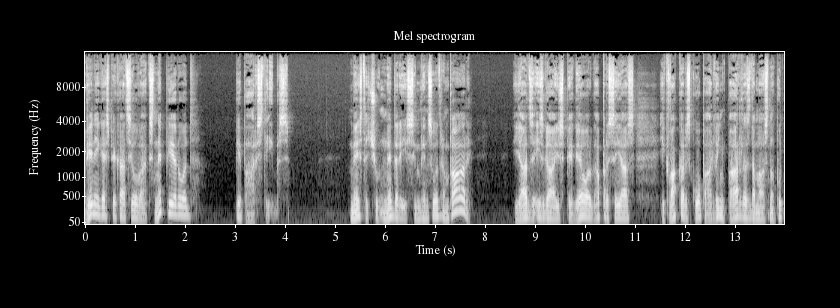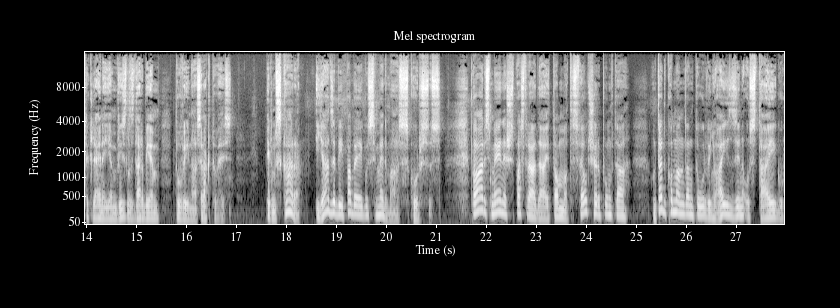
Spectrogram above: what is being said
Vienīgais, pie kā cilvēks nepierod, pie pārstības. Mēs taču nedarīsim viens otram pāri. Jādze izgājusi pie Georga, aprasījās, ik vakaras kopā ar viņu pārrazdamās no putekļainajiem vizlas darbiem tuvīnās raktuvēs. Pirms kara Jādze bija pabeigusi medmāsas kursus. Pāris mēnešus pastrādāja Tomatas Felčera punktā, un tad komandantūra viņu aizzina uz taigu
